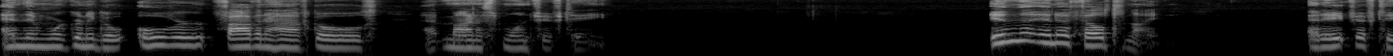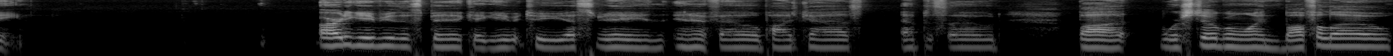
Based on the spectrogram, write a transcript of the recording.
And then we're going to go over five and a half goals at minus 115. In the NFL tonight at 8:15. I already gave you this pick. I gave it to you yesterday in NFL podcast episode, but we're still going Buffalo.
